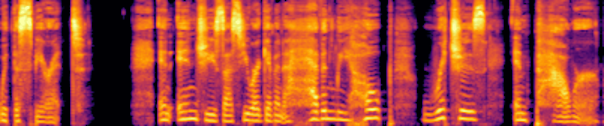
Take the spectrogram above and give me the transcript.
with the Spirit. And in Jesus, you are given a heavenly hope, riches, and power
